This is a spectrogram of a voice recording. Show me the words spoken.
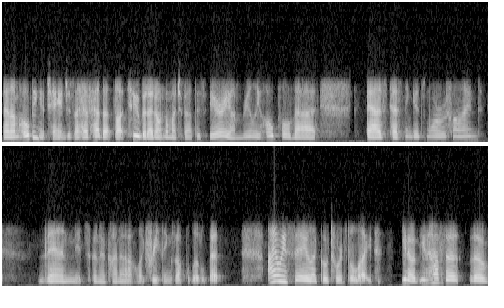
And I'm hoping it changes. I have had that thought too, but I don't know much about this area. I'm really hopeful that as testing gets more refined, then it's going to kind of like free things up a little bit. I always say like go towards the light. You know, you have the the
